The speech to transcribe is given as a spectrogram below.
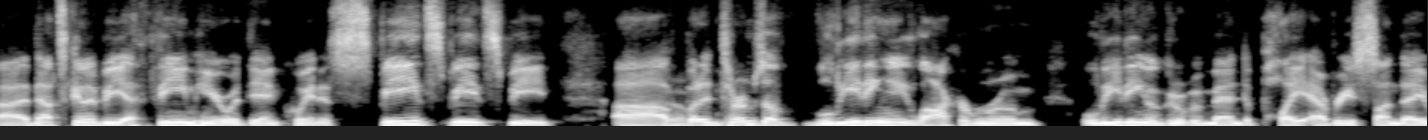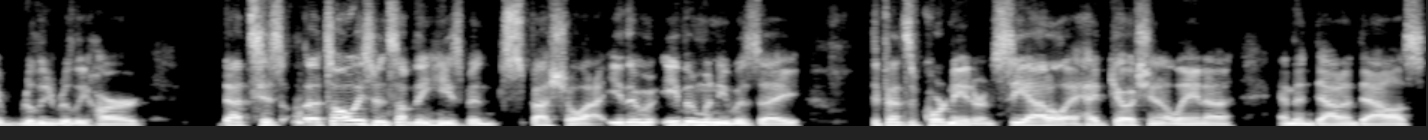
Uh, and that's going to be a theme here with Dan Quinn: is speed, speed, speed. Uh, yeah. But in terms of leading a locker room, leading a group of men to play every Sunday, really, really hard. That's his. That's always been something he's been special at. Either even when he was a defensive coordinator in Seattle, a head coach in Atlanta, and then down in Dallas.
